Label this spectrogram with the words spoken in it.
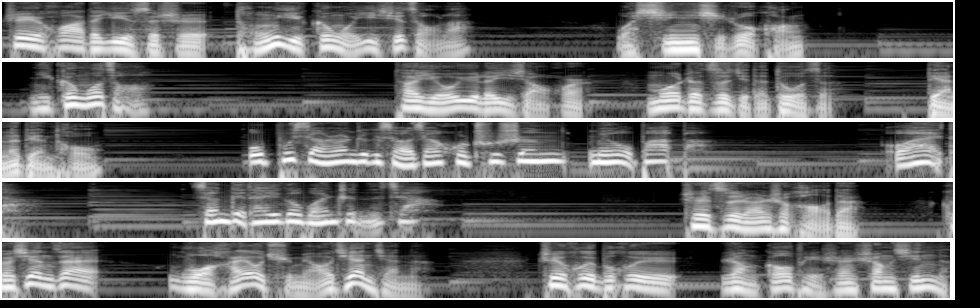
这话的意思是同意跟我一起走了，我欣喜若狂。你跟我走。他犹豫了一小会儿，摸着自己的肚子，点了点头。我不想让这个小家伙出生没有爸爸。我爱他，想给他一个完整的家。这自然是好的，可现在我还要娶苗倩倩呢，这会不会让高佩珊伤心呢？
